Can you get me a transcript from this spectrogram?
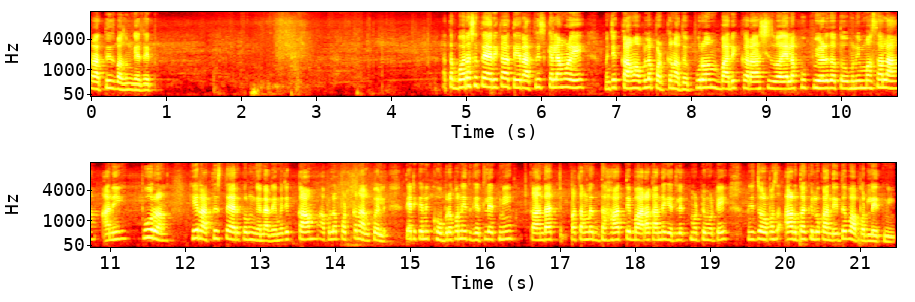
रात्रीच भाजून घ्यायचा आहे. आता बरंचसं तयारी का ते रात्रीच केल्यामुळे म्हणजे काम आपलं पटकन होतं. पुरण बारीक करा शिजवायला खूप वेळ जातो म्हणून मसाला आणि पुरण हे रात्रीच तयार करून घेणार आहे. म्हणजे काम आपलं पटकन हलकं होईल त्या ठिकाणी खोबरं पण इथं घेतलेत मी. कांदा प- चांगले दहा ते बारा कांदे घेतलेत मोठे मोठे. म्हणजे जवळपास अर्धा किलो कांदे इथं वापरले आहेत मी.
